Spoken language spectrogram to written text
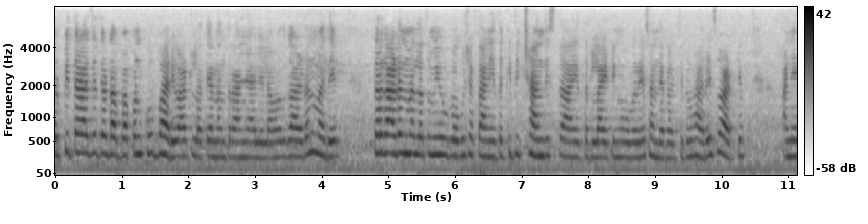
तर पितळाचे तो डब्बा पण खूप भारी वाटला. त्यानंतर आम्ही आलेलो आहोत गार्डनमध्ये. तर गार्डनमधला तुम्ही बघू शकता आणि इथं किती छान दिसतं आहे. तर लायटिंग वगैरे संध्याकाळची तर भारीच वाटते. आणि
